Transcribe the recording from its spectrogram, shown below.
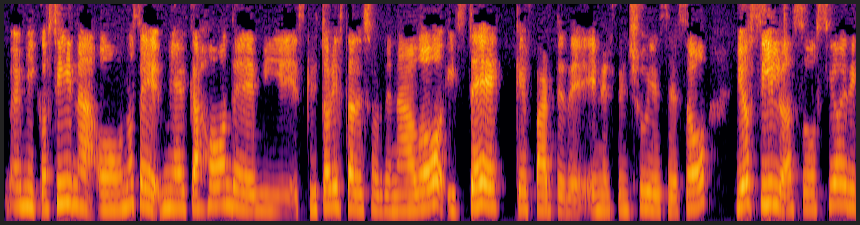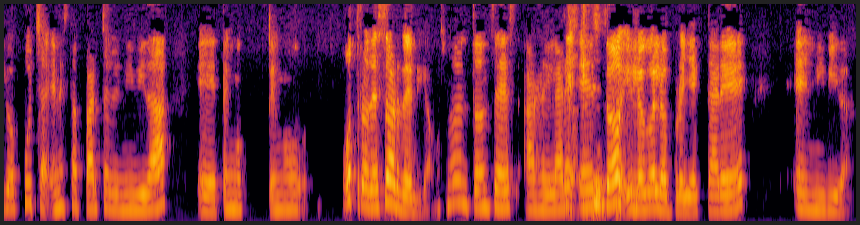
en mi cocina o no sé, mi, el cajón de mi escritorio está desordenado y sé qué parte de, en el Feng Shui es eso, yo sí lo asocio y digo, pucha, en esta parte de mi vida eh, tengo, tengo otro desorden, digamos, ¿no? Entonces arreglaré esto y luego lo proyectaré en mi vida.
